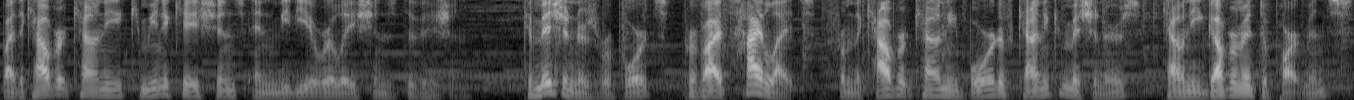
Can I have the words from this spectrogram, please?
by the Calvert County Communications and Media Relations Division. Commissioners Reports provides highlights from the Calvert County Board of County Commissioners, county government departments,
